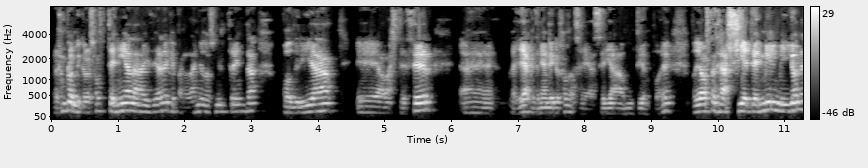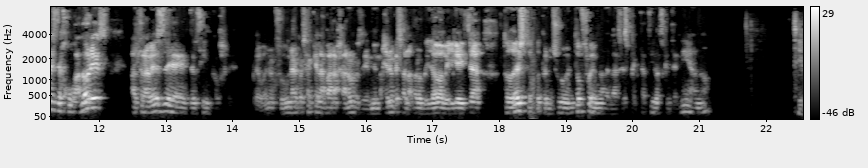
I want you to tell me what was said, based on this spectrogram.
Por ejemplo, Microsoft tenía la idea de que para el año 2030 podría eh, abastecer, eh, la idea que tenía Microsoft hace, hace ya un tiempo, ¿eh? podría abastecer a 7.000 millones de jugadores a través de, del 5G. Pero bueno, fue una cosa que la barajaron. Me imagino que se lo habrá olvidado a Bill Gates ya todo esto, pero en su momento fue una de las expectativas que tenía, ¿no? Sí.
